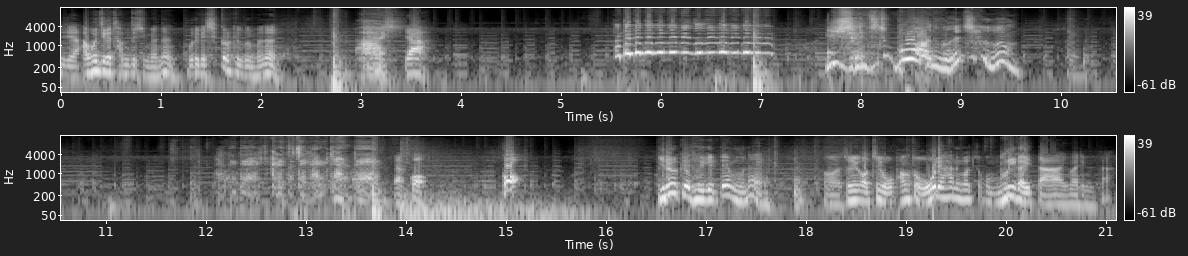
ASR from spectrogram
이제 아버지가 잠드시면은 우리가 시끄럽게 굴면은 아씨 야. 이 시간 진짜 뭐 하는 거야 지금? 안돼 그래도 제가 이렇게 하는데 야, 꺼! 꺼! 이렇게 되기 때문에, 어, 저희가 어차피 방송 오래 하는 건 조금 무리가 있다, 이 말입니다.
